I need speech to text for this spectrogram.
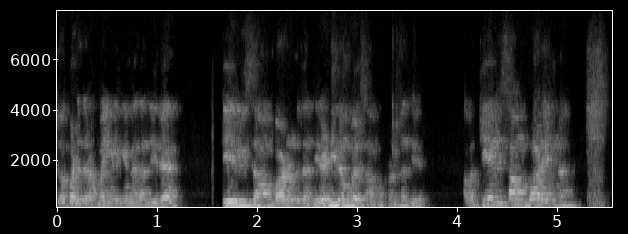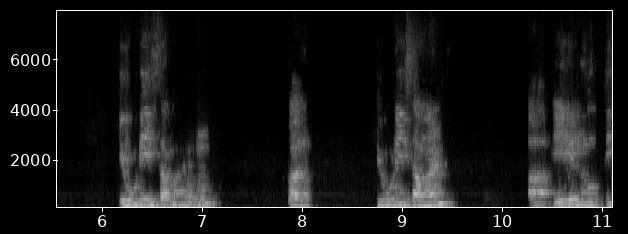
சிவப்படுத்துறோம் அப்ப எங்களுக்கு என்ன தந்தீர? கேள்வி சமன்பாடு ஒன்று தந்தீர. நிரம்பல் சமன்பாடு ஒன்று தந்தீர. அப்ப கேள்வி சமன்பாடு என்ன? கியூடி சமன். கியூடி சமன் ஏழுநூத்தி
